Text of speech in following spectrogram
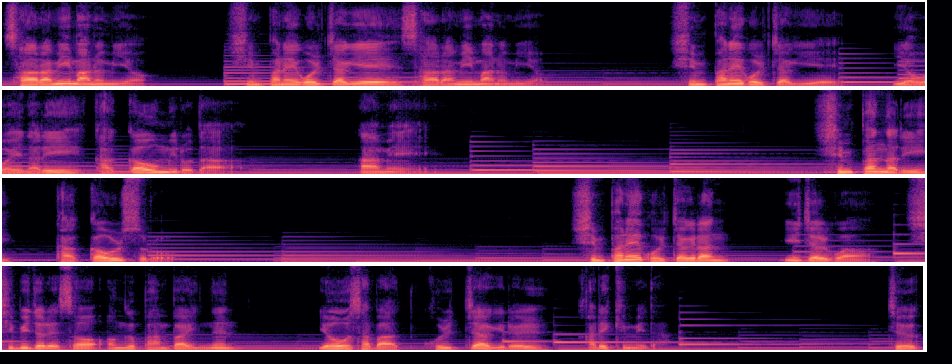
사람이 많음이여 심판의 골짜기에 사람이 많음이여 심판의 골짜기에 여호와의 날이 가까움이로다. 아멘. 심판 날이 가까울수록 심판의 골짜기란 2절과 12절에서 언급한 바 있는 여호사밧 골짜기를 가리킵니다. 즉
